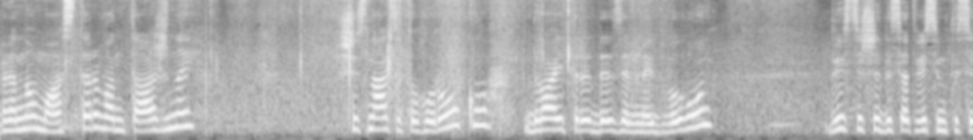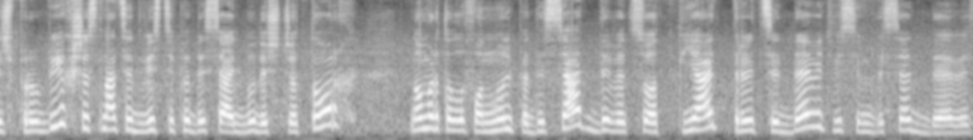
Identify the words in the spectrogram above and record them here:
Renault Master вантажний 16-го року, 2,3 дизельний двигун, 268 тисяч пробіг, 16 250 буде ще торг. Номер телефону 050 905 39 89.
